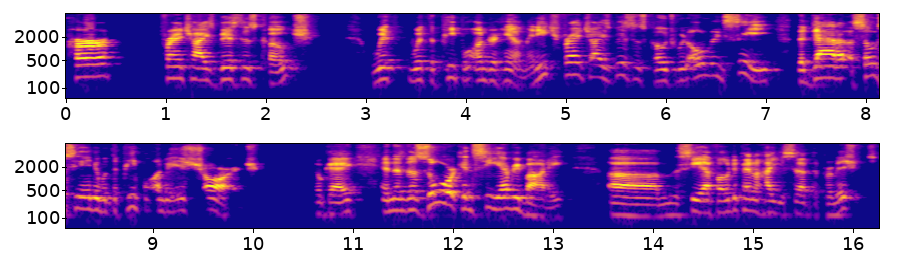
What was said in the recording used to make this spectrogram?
per franchise business coach with with the people under him. And each franchise business coach would only see the data associated with the people under his charge okay? And then the zor can see everybody um, the cfo depending on how you set up the permissions.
